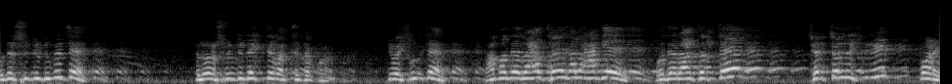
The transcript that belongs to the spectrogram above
ওদের সূর্য ডুবেছে? তাহলে ওরা সূর্য দেখতে পাচ্ছে তখন। কি ভাই শুনছেন? আমাদের রাত হয়ে গেল আগে। ওদের রাত হচ্ছে ছেচল্লিশ মিনিট পরে।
